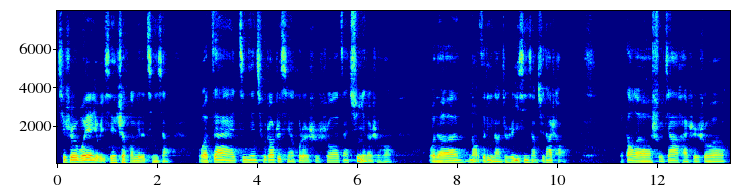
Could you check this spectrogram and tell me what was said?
其实我也有一些这方面的倾向。我在今年秋招之前，或者是说在去年的时候，我的脑子里呢就是一心想去大厂。到了暑假，还是说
